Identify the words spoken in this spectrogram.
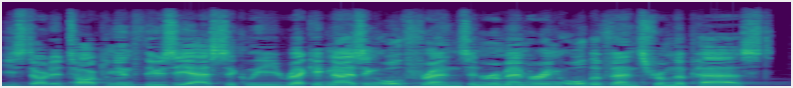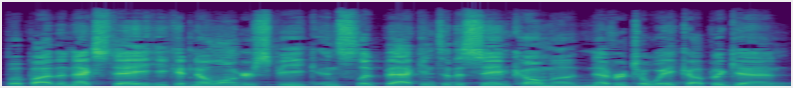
He started talking enthusiastically, recognizing old friends and remembering old events from the past. But by the next day, he could no longer speak and slipped back into the same coma, never to wake up again.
